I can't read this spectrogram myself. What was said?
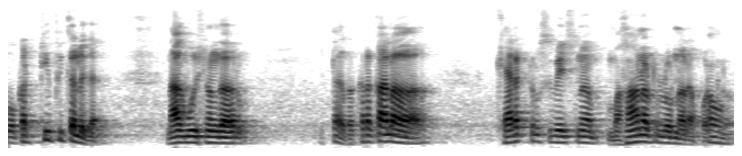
ఒక టిపికల్గా నాగభూషణం గారు. ఇట్లా రకరకాల క్యారెక్టర్స్ వేసిన మహానటులు ఉన్నారు అవును.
